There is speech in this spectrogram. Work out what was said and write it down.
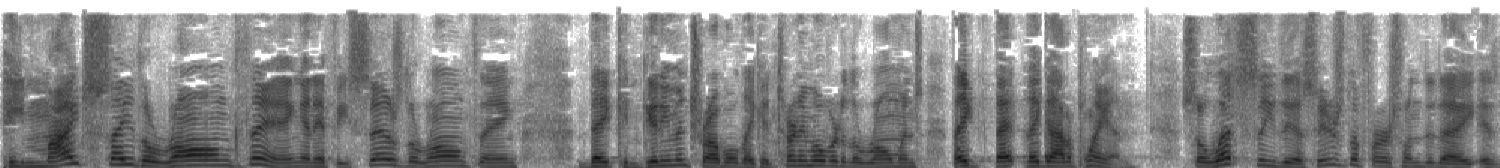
He might say the wrong thing, and if he says the wrong thing, they can get him in trouble. They can turn him over to the Romans. They, they, they got a plan. So let's see this. Here's the first one today. Is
